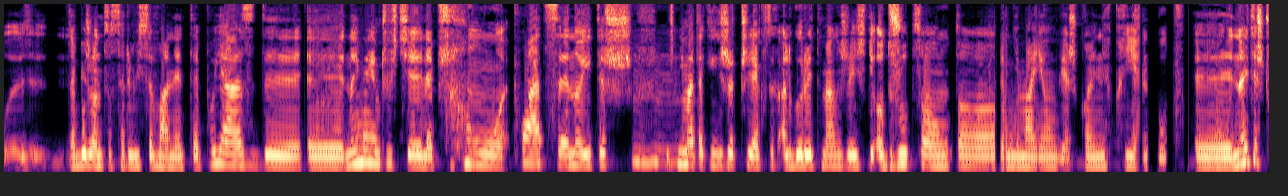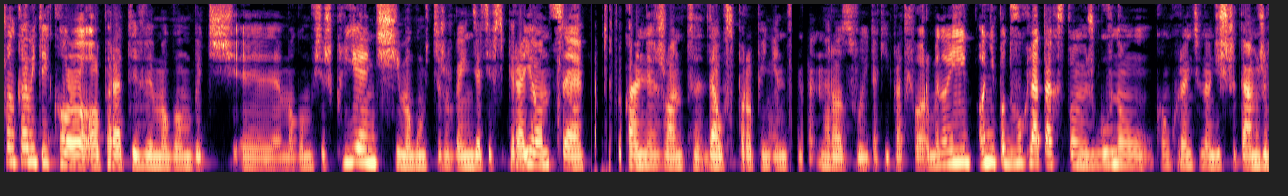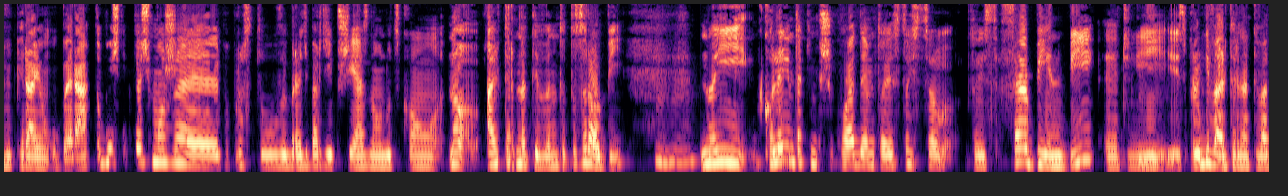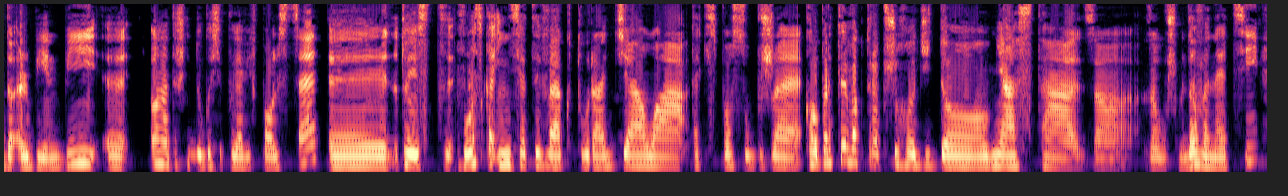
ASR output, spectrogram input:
na bieżąco serwisowane te pojazdy, y, no i mają oczywiście lepszą płacę, no i też mhm. nie ma takich rzeczy jak w tych algorytmach, że jeśli odrzucą, to nie mają, wiesz, kolejnych klientów. Y, no i też członkami tej kooperatywy mogą być, y, mogą być też klienci, mogą być też organizacje wspierające. Lokalny rząd dał sporo pieniędzy na rozwój takiej platformy. No i oni po dwóch latach z tą już główną konkurencją, dziś czytałam, że wypierają Ubera. Bo jeśli ktoś może po prostu wybrać bardziej przyjazną ludzką, no alternatywę no to to zrobi. Mhm. No i kolejnym takim przykładem to jest coś, co to jest Fairbnb, y, czyli mhm. sprawiedliwa alternatywa do Airbnb. Y, ona też niedługo się pojawi w Polsce. Y, no to jest włoska inicjatywa, która działa w taki sposób, że kooperatywa, która przychodzi do miasta, za, załóżmy do Wenecji,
